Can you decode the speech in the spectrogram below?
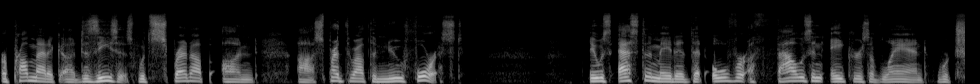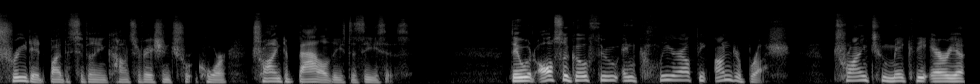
or problematic uh, diseases would spread up on, uh, spread throughout the new forest. It was estimated that over a thousand acres of land were treated by the Civilian Conservation Corps trying to battle these diseases. They would also go through and clear out the underbrush, trying to make the area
